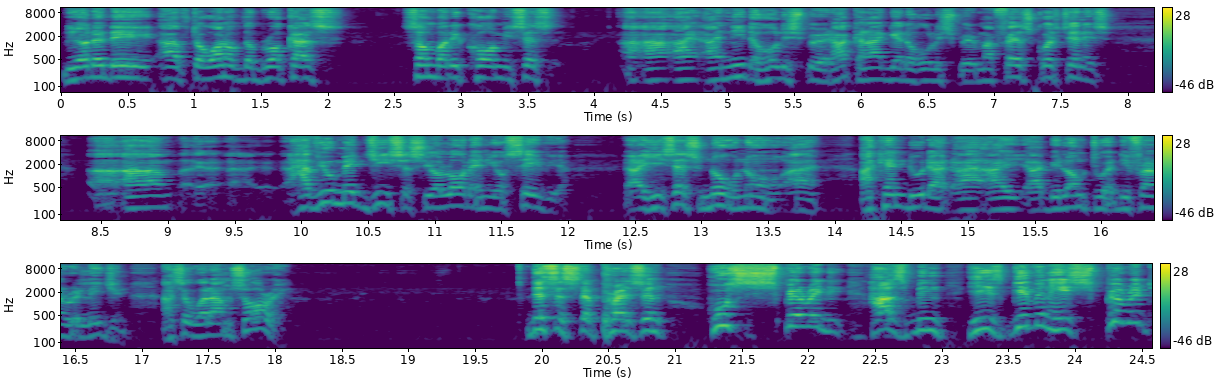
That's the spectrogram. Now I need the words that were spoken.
The other day, after one of the broadcasts, somebody called me says, I, I, I need the Holy Spirit. How can I get the Holy Spirit? My first question is, uh, um, have you made Jesus your Lord and your Savior? Uh, he says, no, no, I, I can't do that. I, I, I belong to a different religion. I said, Well, I'm sorry. This is the person whose spirit has been, he's given his spirit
